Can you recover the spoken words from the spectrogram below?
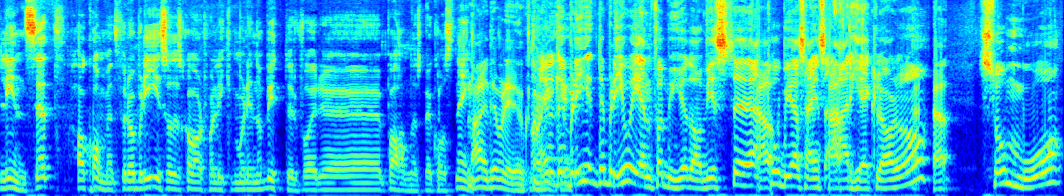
Linseth har kommet for å bli, så det skal i hvert fall ikke bli noe bytter for, uh, på hans bekostning. Nei, det blir jo ikke Nei, det, blir, det blir jo én for mye, da. Hvis eh, Tobias Heins er helt klar nå, Ja. så må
